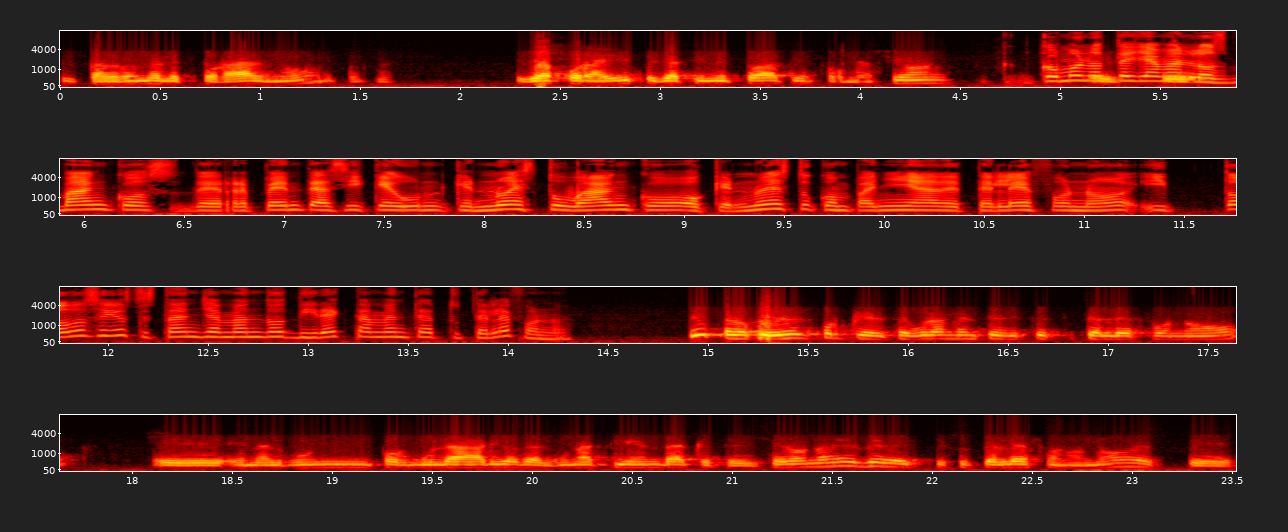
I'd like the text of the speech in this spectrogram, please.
el, padrón electoral, ¿no? Entonces, ya por ahí pues ya tiene toda tu información. ¿Cómo no te Este- llaman los bancos de repente así que un que no es tu banco o que no es tu compañía de teléfono y todos ellos te están llamando directamente a tu teléfono? Sí, pero pues es porque seguramente viste tu teléfono eh, en algún formulario de alguna tienda que te dijeron, ah, es de este, su teléfono, ¿no? Este,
